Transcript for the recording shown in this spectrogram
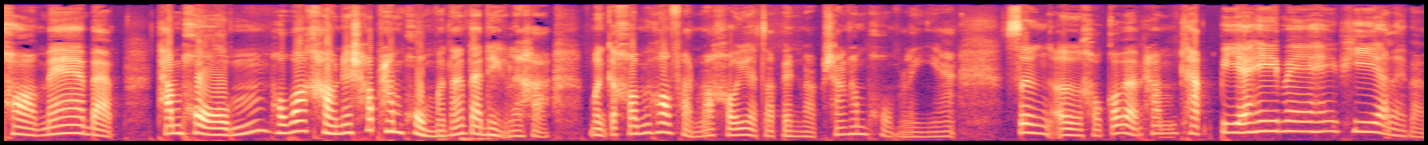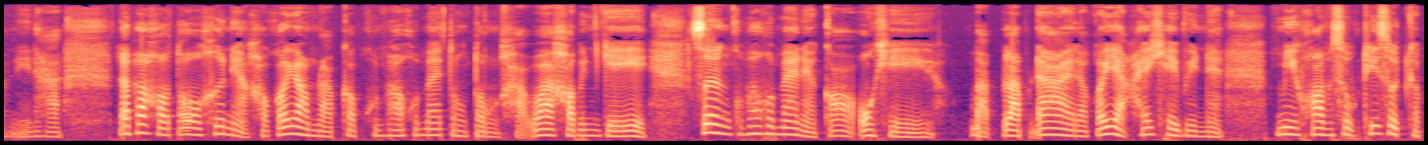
ขอแม่แบบทำผม เพราะว่าเขาเนี่ยชอบทำผมมาตั้งแต่เด็กเลยค่ะเหมือนกับเขามีความฝันว่าเขาอยากจะเป็นแบบช่างทำผมอะไรเงี้ยซึ่งเออเขาก็แบบทำถักเปียให้แม่ให้พี่อะไรแบบนี้นะคะ แล้วพอเขาโตขึ้นเนี่ยเขาก็ยอมรับกับคุณพ่อคุณแม่ตรงๆค่ะ ว่าเขาเป็นเกย์ซึ่งคุณพ่อคุณแม่เนี่ยก็โอเคแบบรับได้แล้วก็อยากให้เควินเนี่ยมีความสุขที่สุดกับ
